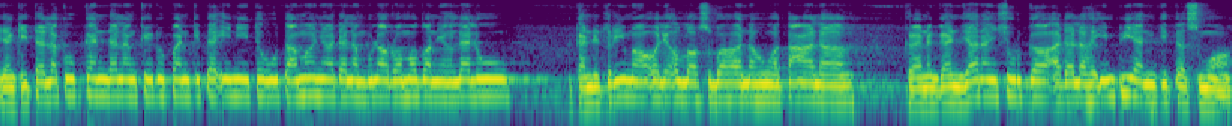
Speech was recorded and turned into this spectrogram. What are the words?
yang kita lakukan dalam kehidupan kita ini terutamanya dalam bulan Ramadan yang lalu akan diterima oleh Allah Subhanahu wa taala kerana ganjaran syurga adalah impian kita semua.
